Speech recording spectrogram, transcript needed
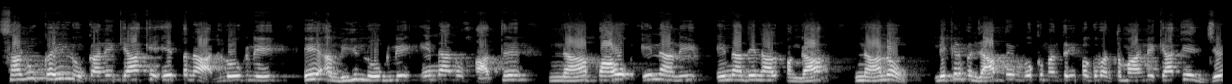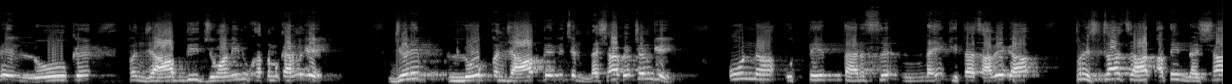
ਸਾਨੂੰ ਕਈ ਲੋਕਾਂ ਨੇ ਕਿਹਾ ਕਿ ਇਹ ਧਨਾੜ ਲੋਕ ਨੇ, ਇਹ ਅਮੀਰ ਲੋਕ ਨੇ, ਇਹਨਾਂ ਨੂੰ ਹੱਥ ਨਾ ਪਾਓ, ਇਹਨਾਂ ਨੇ, ਇਹਨਾਂ ਦੇ ਨਾਲ ਪੰਗਾ ਨਾ ਲਓ। ਲੇਕਿਨ ਪੰਜਾਬ ਦੇ ਮੁੱਖ ਮੰਤਰੀ ਭਗਵੰਤ ਮਾਨ ਨੇ ਕਿਹਾ ਕਿ ਜਿਹੜੇ ਲੋਕ ਪੰਜਾਬ ਦੀ ਜਵਾਨੀ ਨੂੰ ਖਤਮ ਕਰਨਗੇ, ਜਿਹੜੇ ਲੋਕ ਪੰਜਾਬ ਦੇ ਵਿੱਚ ਨਸ਼ਾ ਵੇਚਣਗੇ ਉਹਨਾਂ ਉੱਤੇ ਤਰਸ ਨਹੀਂ ਕੀਤਾ ਜਾਵੇਗਾ। ਭ੍ਰਿਸ਼ਟਾਚਾਰ ਅਤੇ ਨਸ਼ਾ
